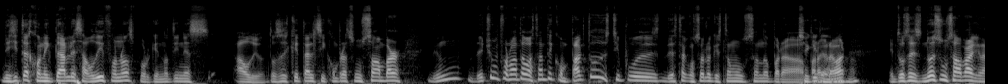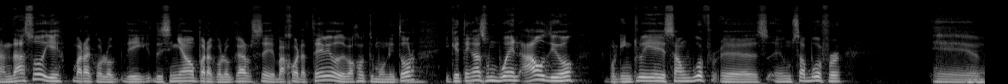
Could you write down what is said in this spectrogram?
necesitas conectarles audífonos porque no tienes audio. Entonces, ¿qué tal si compras un soundbar? De, un- de hecho, un formato bastante compacto, es tipo de, de esta consola que estamos usando para, para grabar. ¿no? Entonces, no es un soundbar grandazo y es para diseñado para colocarse debajo de la TV o debajo de tu monitor y que tengas un buen audio, porque incluye soundwoofer, eh, un subwoofer. Eh,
